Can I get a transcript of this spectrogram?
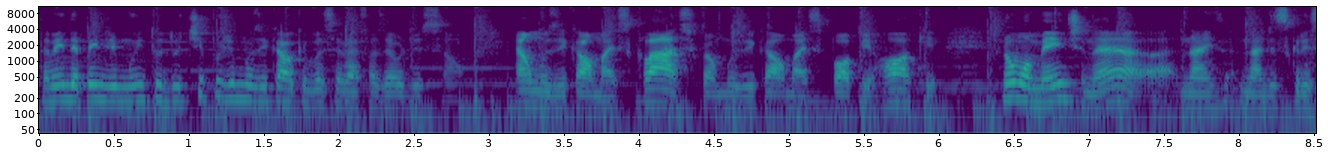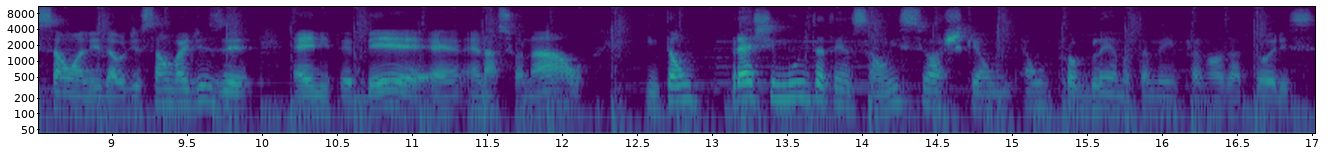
Também depende muito do tipo de musical que você vai fazer a audição. É um musical mais clássico, é um musical mais pop rock? Normalmente, né, na, na descrição ali da audição vai dizer é MPB, é, é nacional. Então preste muita atenção, isso eu acho que é um, é um problema também para nós atores,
